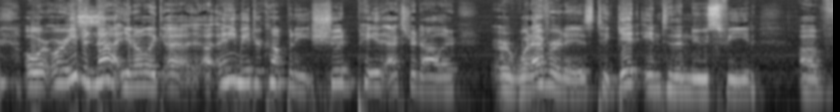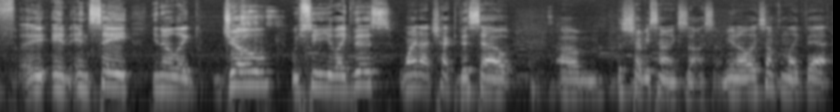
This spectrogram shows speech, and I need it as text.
or, or even not, you know, like uh, uh, any major company should pay the extra dollar or whatever it is to get into the news feed of and, and say, you know, like Joe, we see you like this. Why not check this out? Um, the Chevy Sonic is awesome. You know, like something like that.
